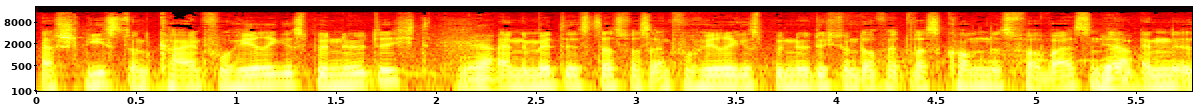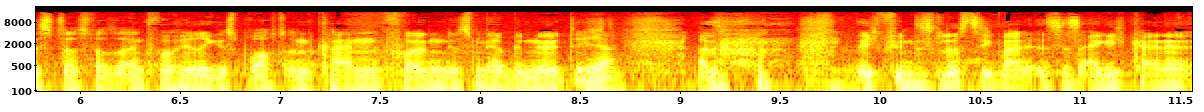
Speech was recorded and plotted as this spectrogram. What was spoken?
erschließt und kein vorheriges benötigt. Ja. Eine Mitte ist das, was ein vorheriges benötigt und auf etwas Kommendes verweist und ja. ein Ende ist das, was ein vorheriges braucht und kein folgendes mehr benötigt. Ja. Also ich finde es lustig, weil es ist eigentlich keine,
